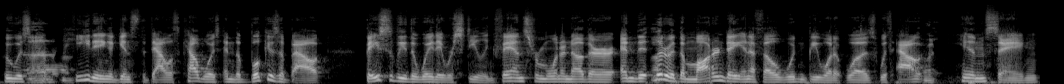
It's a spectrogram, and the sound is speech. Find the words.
who was Ah. competing against the Dallas Cowboys. And the book is about basically the way they were stealing fans from one another. And the, literally, the modern day NFL wouldn't be what it was without him saying,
